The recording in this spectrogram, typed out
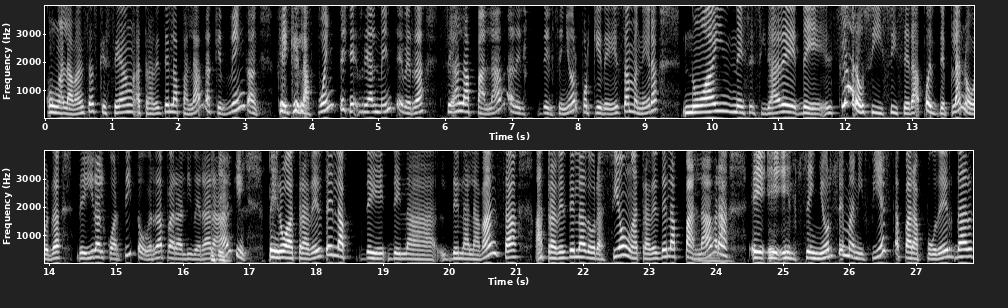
con alabanzas que sean a través de la palabra, que vengan, que, que la fuente realmente, ¿verdad? Sea la palabra del, del Señor, porque de esa manera no hay necesidad de, de- claro, si, si se da, pues de plano, ¿verdad? De ir al cuartito, ¿verdad? Para liberar a alguien, pero a través de la de, de la, de la alabanza, a través de la adoración, a través de la palabra, eh, eh, el Señor se manifiesta para poder dar,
